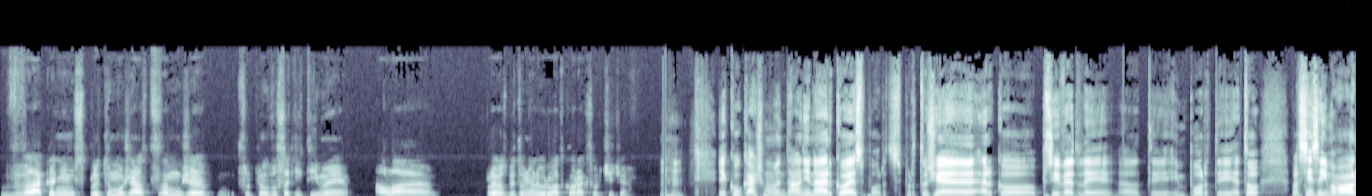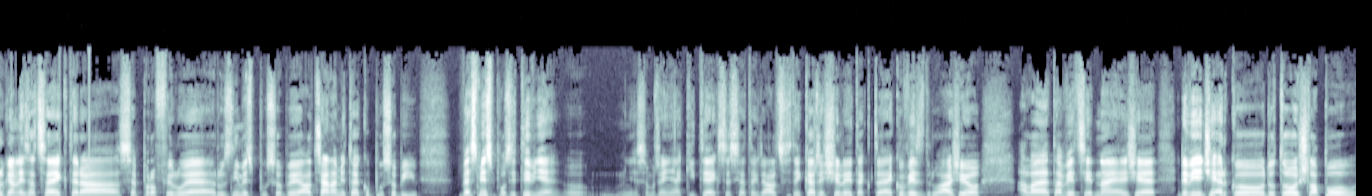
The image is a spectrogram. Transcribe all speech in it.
V základním splitu možná se tam může flipnout ostatní týmy, ale playoffs by to měli budovat Korax určitě. Mm-hmm. Jak koukáš momentálně na Erko Esports? Protože Erko přivedli uh, ty importy. Je to vlastně zajímavá organizace, která se profiluje různými způsoby, ale třeba na mě to jako působí vesměs pozitivně. Uh, samozřejmě nějaký ty excesy a tak dále, co se teďka řešili, tak to je jako věc druhá, že jo. Ale ta věc jedna je, že jde vidět, že Erko do toho šlapou,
